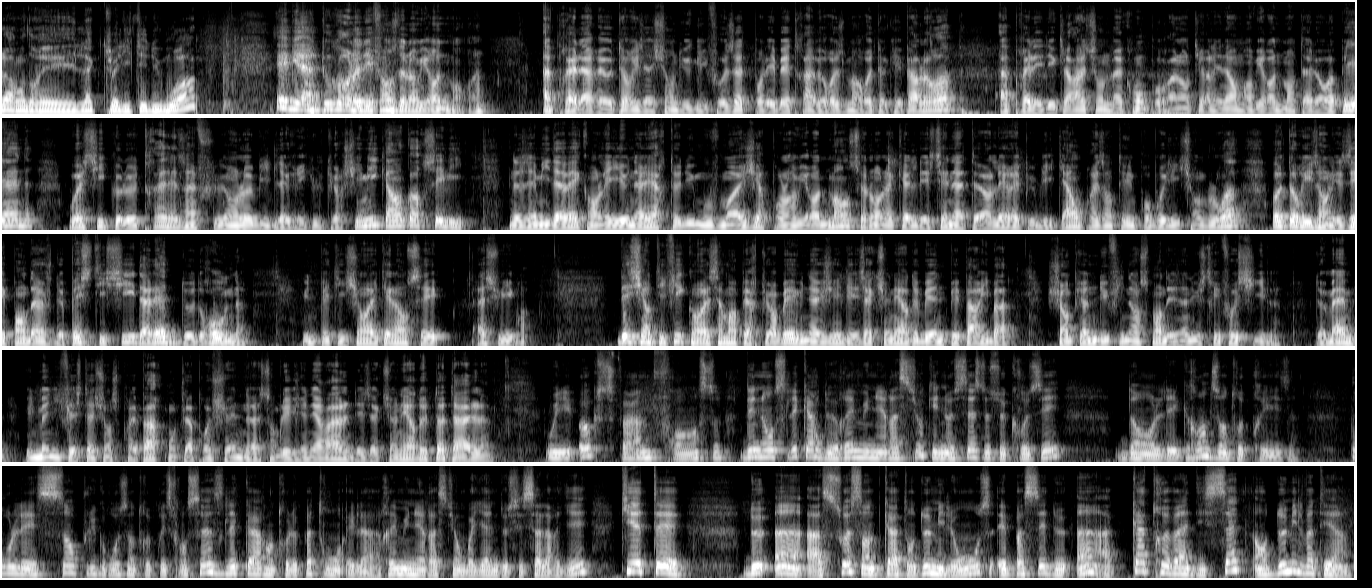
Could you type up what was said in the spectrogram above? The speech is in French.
Alors André, l'actualité du mois Eh bien, toujours la défense de l'environnement. Hein. Après la réautorisation du glyphosate pour les betteraves heureusement retoquées par l'Europe, après les déclarations de Macron pour ralentir les normes environnementales européennes, voici que le très influent lobby de l'agriculture chimique a encore sévi. Nos amis d'AVEC ont layé une alerte du mouvement Agir pour l'environnement selon laquelle des sénateurs les républicains ont présenté une proposition de loi autorisant les épandages de pesticides à l'aide de drones. Une pétition a été lancée. À suivre. Des scientifiques ont récemment perturbé une AG des actionnaires de BNP Paribas, championne du financement des industries fossiles. De même, une manifestation se prépare contre la prochaine Assemblée générale des actionnaires de Total. Oui, Oxfam France dénonce l'écart de rémunération qui ne cesse de se creuser dans les grandes entreprises. Pour les 100 plus grosses entreprises françaises, l'écart entre le patron et la rémunération moyenne de ses salariés, qui était de 1 à 64 en 2011, est passé de 1 à 97 en 2021.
